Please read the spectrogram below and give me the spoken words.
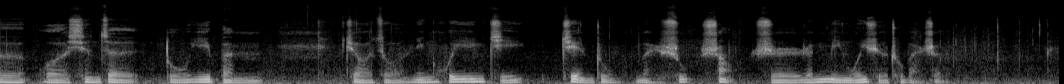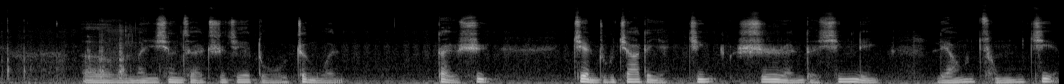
呃，我现在读一本叫做《林徽因集建筑美术上》，是人民文学出版社。呃，我们现在直接读正文。待续：建筑家的眼睛，诗人的心灵。梁从诫。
